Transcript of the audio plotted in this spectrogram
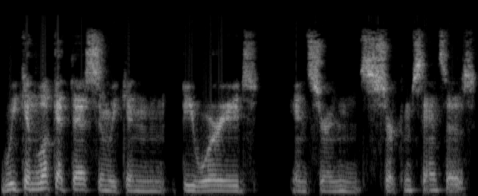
we can look at this and we can be worried in certain circumstances.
